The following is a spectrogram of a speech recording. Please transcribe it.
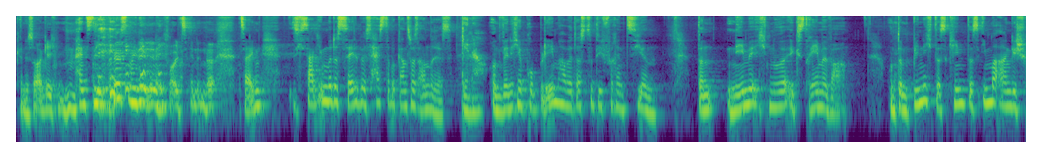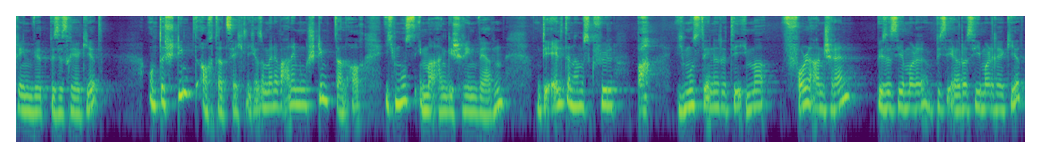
Keine Sorge, ich meine es nicht böse mit Ihnen, ich wollte es Ihnen nur zeigen. Ich sage immer dasselbe, es heißt aber ganz was anderes. Genau. Und wenn ich ein Problem habe, das zu differenzieren, dann nehme ich nur Extreme wahr. Und dann bin ich das Kind, das immer angeschrien wird, bis es reagiert. Und das stimmt auch tatsächlich. Also meine Wahrnehmung stimmt dann auch. Ich muss immer angeschrien werden. Und die Eltern haben das Gefühl, boah, ich muss den oder die immer voll anschreien, bis er, sie mal, bis er oder sie mal reagiert.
